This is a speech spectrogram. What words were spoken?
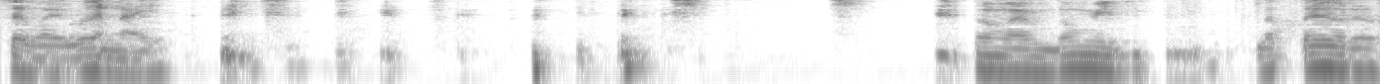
เซอร์ไวเวอร์ไนท์ทำไมมันต้องมีลับเตอร์ด้วย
